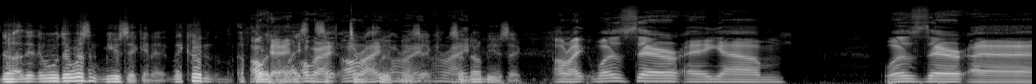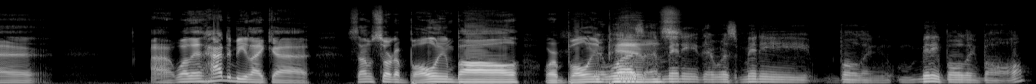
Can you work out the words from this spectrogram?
No, there, wasn't music in it. They couldn't afford Okay, the license alright, to, alright, include alright, music, so no music. All right. Was there a um was there a uh well it had to be like a some sort of bowling ball or bowling There was a mini. There was mini bowling, mini bowling ball,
